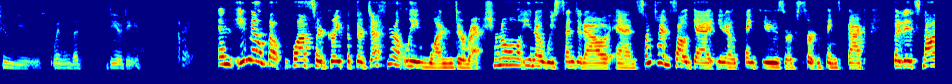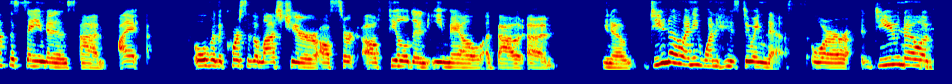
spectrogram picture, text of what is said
to use when the DoD. And email blasts are great, but they're definitely one directional. You know, we send it out and sometimes I'll get, you know, thank yous or certain things back, but it's not the same as um, I, over the course of the last year, I'll cert, I'll field an email about, um, you know, do you know anyone who's doing this? Or do you know of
